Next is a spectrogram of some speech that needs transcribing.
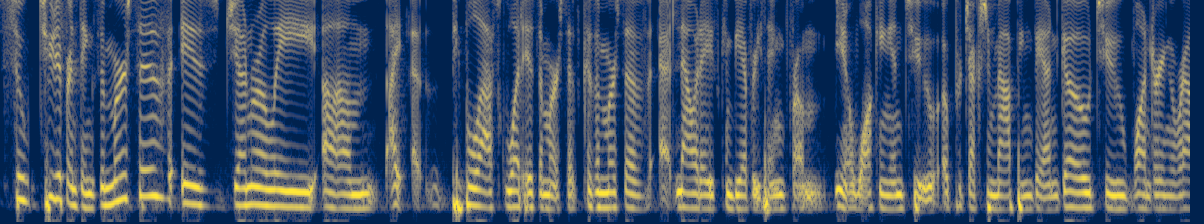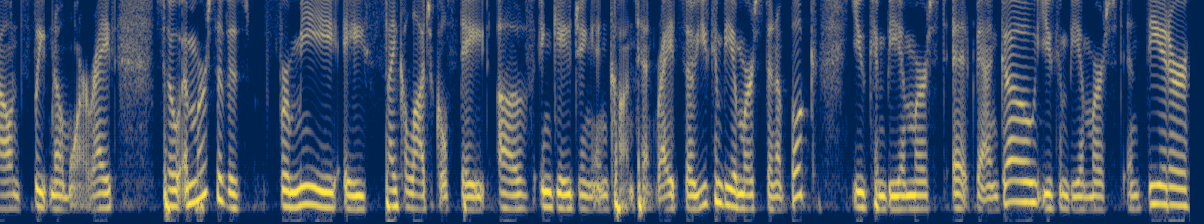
so two different things immersive is generally um, I, uh, people ask what is immersive because immersive uh, nowadays can be everything from you know walking into a projection mapping van gogh to wandering around sleep no more right so immersive is for me a psychological state of engaging in content, right? So you can be immersed in a book, you can be immersed at Van Gogh, you can be immersed in theater,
